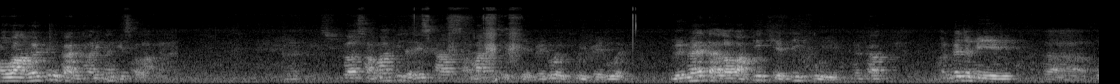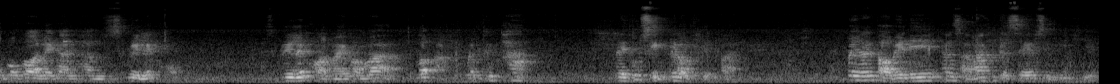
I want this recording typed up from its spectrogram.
พอวางไว้คู่กันคราวนี้ท่านอิสระนะเราสามารถที่จะดิสคัสสามารถที่จะเขียนไปด้วยคุยไปด้วย หรือแม้แต่ระหว่างที่เขียนที่คุยนะครับ มันก็จะมีอุปกรณ์ในการทำสกรีนเรคคอร์ดสกรีนเรคคอร์ดหมายความว่าเราอัดบันทึกภาพในทุกสิ่งที่เราเขียนไป เพราะฉะนั้นต่อไปนี้ท่านสามารถที่จะเซฟสิ่งที่เขียน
